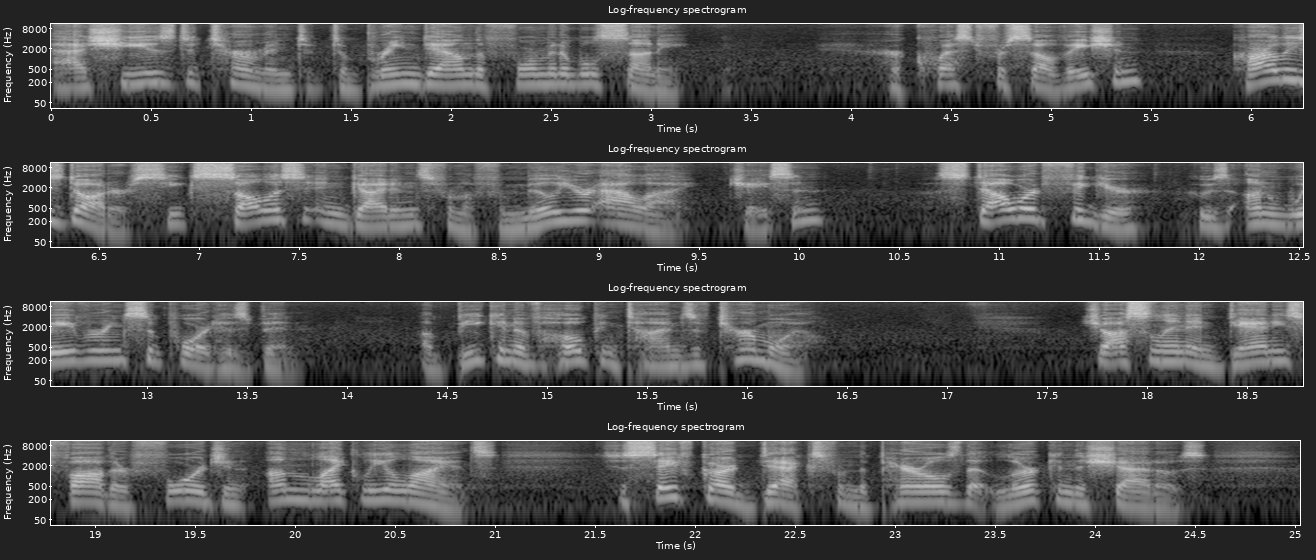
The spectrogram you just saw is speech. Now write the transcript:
as she is determined to, bring down the formidable Sonny. Her quest for salvation, Carly's daughter seeks solace and guidance from a familiar ally, Jason, a stalwart figure whose unwavering support has been a beacon of hope in times of turmoil. Josslyn and Danny's father forge an unlikely alliance to safeguard Dex from the perils that lurk in the shadows.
